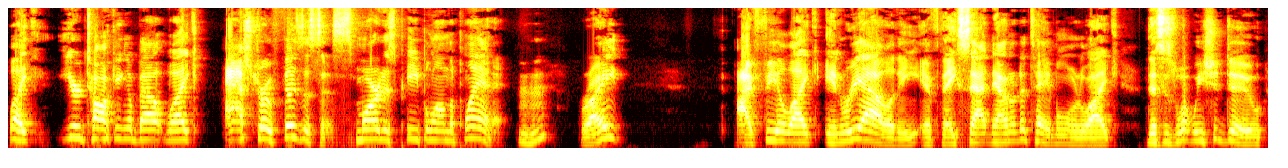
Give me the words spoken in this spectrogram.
Like you're talking about like astrophysicists, smartest people on the planet. Mm-hmm. right? I feel like in reality, if they sat down at a table and were like, this is what we should do,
